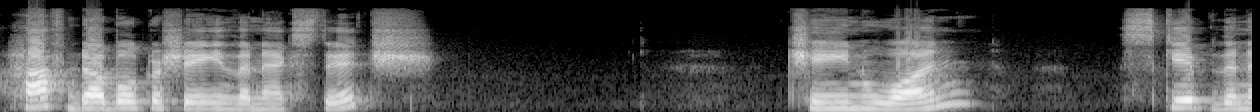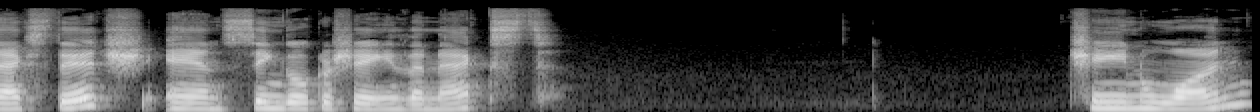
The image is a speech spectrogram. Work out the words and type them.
half double crochet in the next stitch. Chain one. Skip the next stitch and single crochet in the next. Chain one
